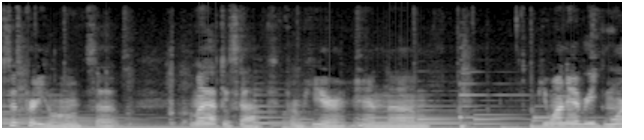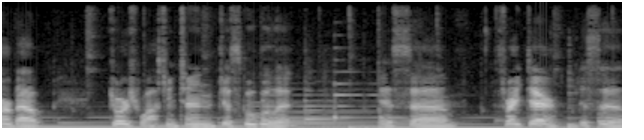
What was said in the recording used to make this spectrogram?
this is pretty long, so I'm gonna have to stop from here. And um, if you want to read more about George Washington, just Google it. It's uh, it's right there. Just uh,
